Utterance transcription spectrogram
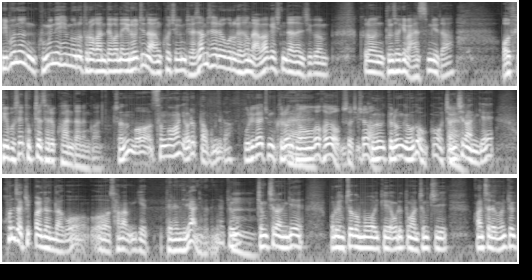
이분은 국민의힘으로 돌아간다거나 이러지는 않고 지금 제3세력으로 계속 남아 계신다는 지금 그런 분석이 많습니다. 어떻게 보세요? 독자 세력화한다는 건 저는 뭐 성공하기 어렵다고 봅니다. 우리가 지금 그런 네. 경우가 거의 없었죠. 그, 그런 경우도 없고 정치라는 게 혼자 깃발 들다고 어, 사람 이게 되는 일이 아니거든요. 결국 음. 정치라는 게 모르겠 저도 뭐 이렇게 오랫동안 정치 관찰해 보면 결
